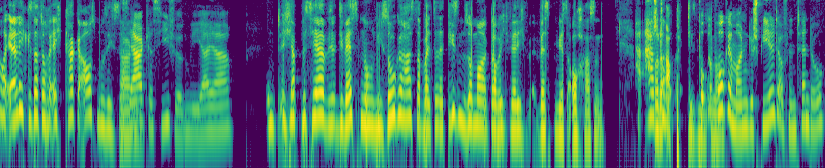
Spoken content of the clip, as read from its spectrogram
auch ehrlich gesagt doch echt kacke aus, muss ich sagen. Sehr aggressiv irgendwie, ja, ja. Und ich habe bisher die Wespen noch nicht so gehasst, aber seit diesem Sommer, glaube ich, werde ich Wespen jetzt auch hassen. hast Oder du po Pokémon gespielt auf Nintendo?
